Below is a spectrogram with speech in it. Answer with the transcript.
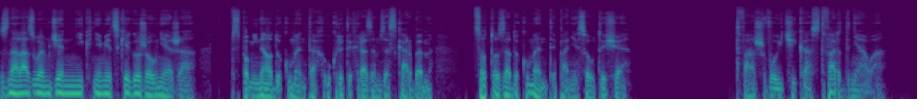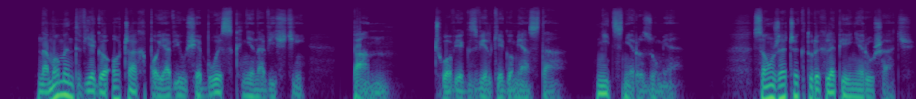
Znalazłem dziennik niemieckiego żołnierza. Wspomina o dokumentach ukrytych razem ze skarbem. Co to za dokumenty, panie sołtysie? Twarz wójcika stwardniała. Na moment w jego oczach pojawił się błysk nienawiści. Pan, człowiek z wielkiego miasta, nic nie rozumie. Są rzeczy, których lepiej nie ruszać.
